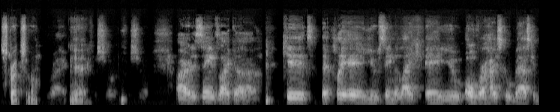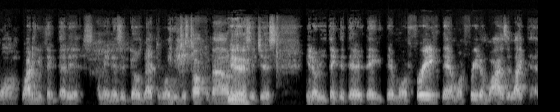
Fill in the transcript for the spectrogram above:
structural. right Yeah. for sure for sure all right it seems like uh kids that play AAU seem to like AAU over high school basketball. Why do you think that is? I mean, is it goes back to what we just talked about? Or Yeah. is it just, you know, do you think that they're they they're more free? They have more freedom. Why is it like that?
